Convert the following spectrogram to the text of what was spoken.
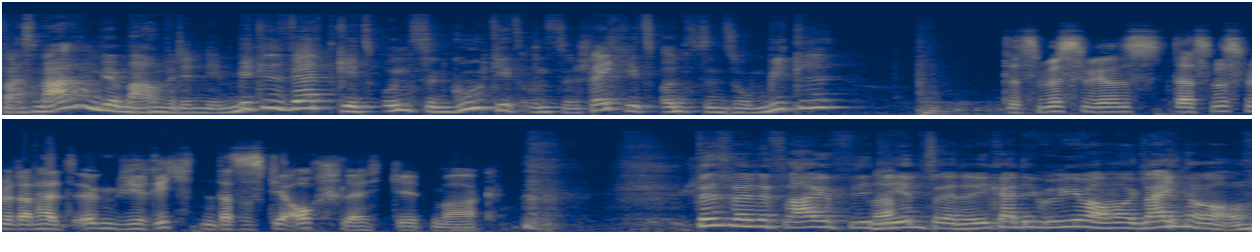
was machen wir? Machen wir denn den Mittelwert? Geht's uns denn gut? Geht's uns denn schlecht? Geht's uns denn so mittel? Das müssen wir uns, das müssen wir dann halt irgendwie richten, dass es dir auch schlecht geht, Marc. das wäre eine Frage für die Na? Lebensretter. Die Kategorie machen wir gleich noch auf.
